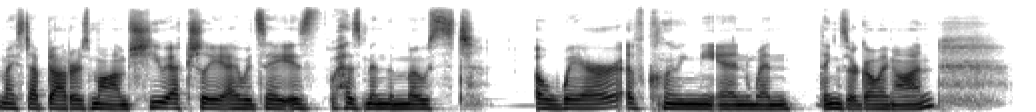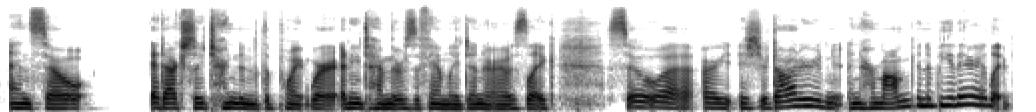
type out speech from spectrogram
my stepdaughter's mom. She actually, I would say, is has been the most aware of cluing me in when things are going on. And so it actually turned into the point where anytime there was a family dinner, I was like, "So, uh, are, is your daughter and her mom going to be there?" Like,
